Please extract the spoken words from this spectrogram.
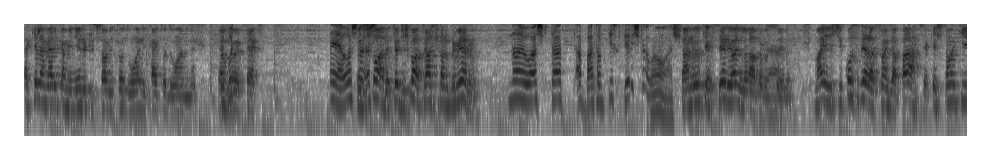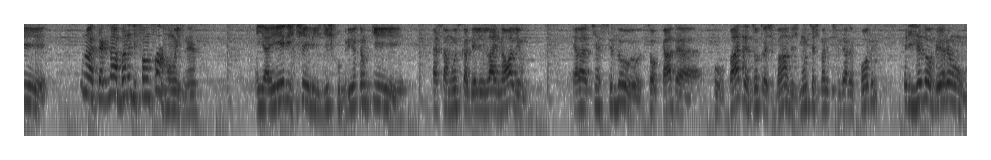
aquele América Mineiro que sobe todo ano e cai todo ano, né? É eu o vou... NoFX. É, eu acho que. Você discorda? Acho... Você discorda? Você acha que está no primeiro? Não, eu acho que tá abaixo, tá no terceiro escalão, acho. Tá no terceiro e olha lá para você, é. né? Mas de considerações à parte, a questão é que o NoFX é uma banda de fanfarrões, né? E aí eles, eles descobriram que essa música dele, Linoleum, ela tinha sido tocada por várias outras bandas, muitas bandas fizeram cover. Eles resolveram,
